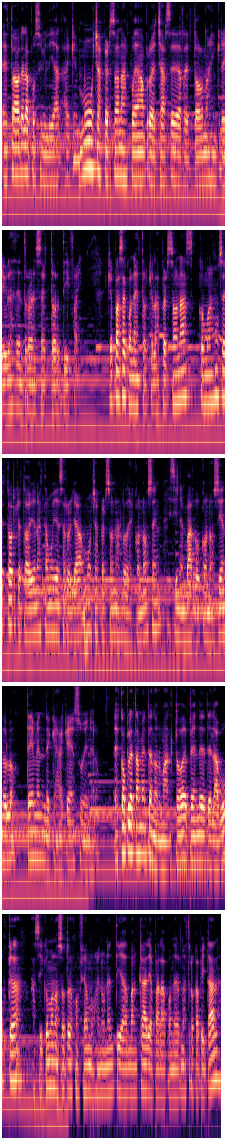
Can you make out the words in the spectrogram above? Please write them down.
esto abre la posibilidad a que muchas personas puedan aprovecharse de retornos increíbles dentro del sector DeFi. ¿Qué pasa con esto? Que las personas, como es un sector que todavía no está muy desarrollado, muchas personas lo desconocen y sin embargo, conociéndolo, temen de que hackeen su dinero. Es completamente normal, todo depende de la búsqueda, así como nosotros confiamos en una entidad bancaria para poner nuestro capital,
